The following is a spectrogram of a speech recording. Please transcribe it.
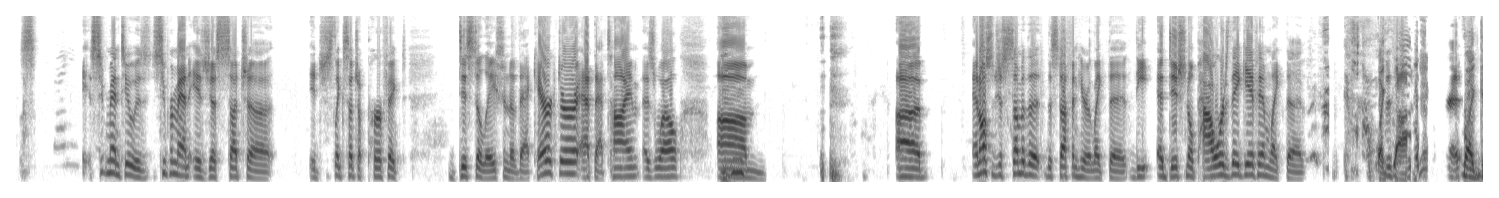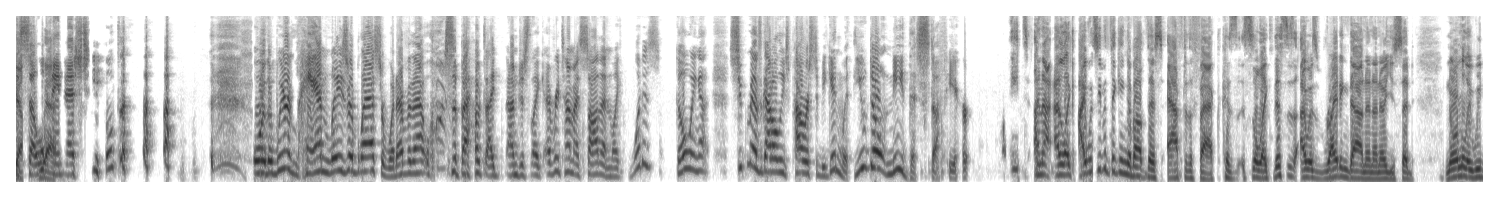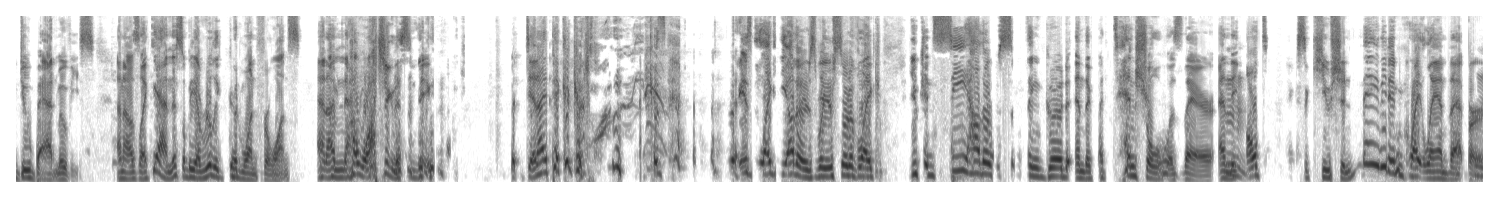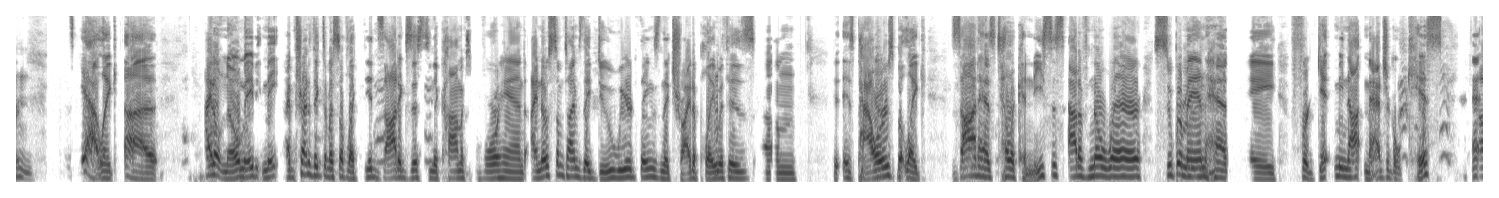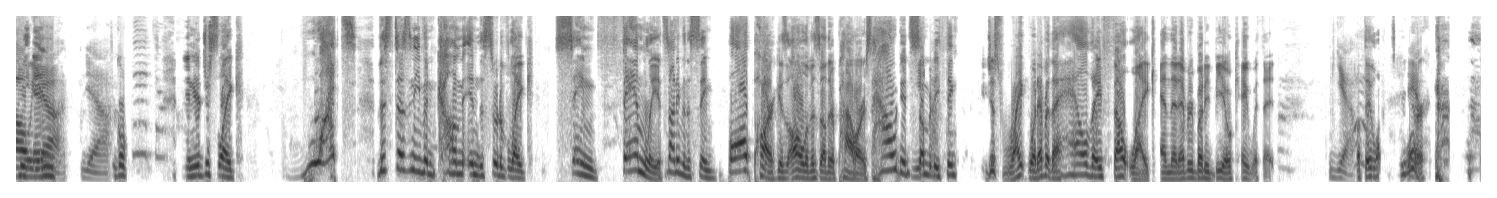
Superman two is Superman is just such a, it's just like such a perfect distillation of that character at that time as well. Mm-hmm. Um, uh, and also just some of the the stuff in here, like the the additional powers they give him, like the, oh my the, god, the, my god, the cellophane yeah. shield. or the weird hand laser blast or whatever that was about. I, I'm just like every time I saw that, I'm like, what is going on? Superman's got all these powers to begin with. You don't need this stuff here. Right. And I, I like I was even thinking about this after the fact because so like this is I was writing down and I know you said normally we do bad movies and I was like yeah and this will be a really good one for once and I'm now watching this and being but did I pick a good one because is like the others where you're sort of like you can see how there was something good and the potential was there, and mm. the ultimate execution maybe didn't quite land that bird. Mm. Yeah, like uh, I don't know. Maybe, maybe, I'm trying to think to myself like, did Zod exist in the comics beforehand? I know sometimes they do weird things and they try to play with his um his powers, but like Zod has telekinesis out of nowhere. Superman mm-hmm. has a forget me not magical kiss. oh yeah, end. yeah. And you're just like, what? This doesn't even come in the sort of like same family. It's not even the same ballpark as all of his other powers. How did somebody yeah. think just write whatever the hell they felt like and that everybody'd be okay with it? Yeah. But they were.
